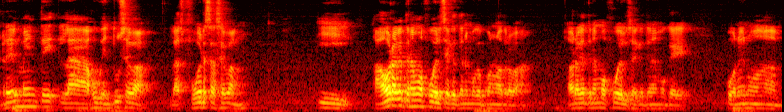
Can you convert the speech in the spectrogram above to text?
realmente la juventud se va, las fuerzas se van y ahora que tenemos fuerza que tenemos que ponernos a trabajar, ahora que tenemos fuerza que tenemos que ponernos a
